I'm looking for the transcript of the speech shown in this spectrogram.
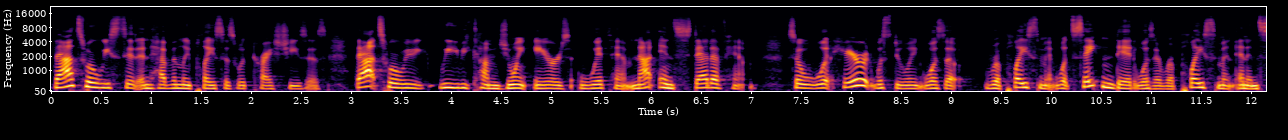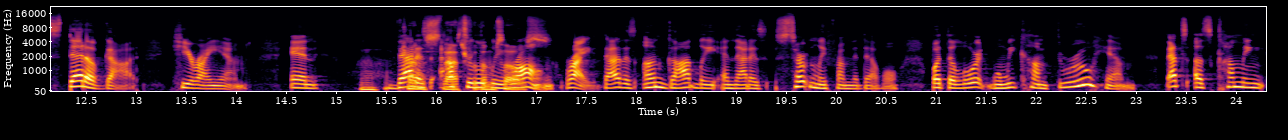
That's where we sit in heavenly places with Christ Jesus. That's where we, we become joint heirs with him, not instead of him. So, what Herod was doing was a replacement. What Satan did was a replacement. And instead of God, here I am. And mm-hmm. that Trying is to snatch for absolutely wrong. Right. That is ungodly and that is certainly from the devil. But the Lord, when we come through him, that's us coming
